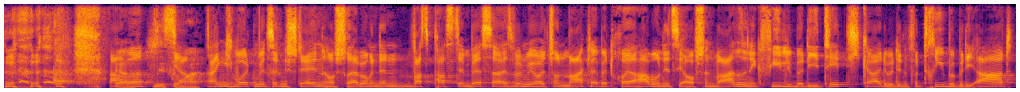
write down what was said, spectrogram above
aber ja, mal. eigentlich wollten wir zu den Stellenausschreibungen, denn was passt denn besser, als wenn wir heute schon Maklerbetreuer haben und jetzt ja auch schon wahnsinnig viel über die Tätigkeit, über den Vertrieb, über die Art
